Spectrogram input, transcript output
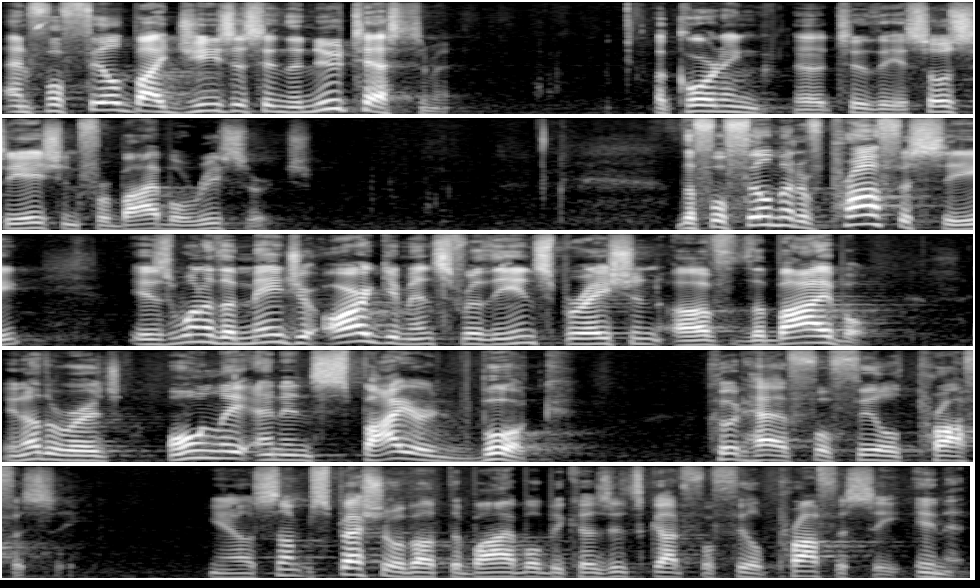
and fulfilled by Jesus in the New Testament, according uh, to the Association for Bible Research. The fulfillment of prophecy is one of the major arguments for the inspiration of the Bible. In other words, only an inspired book could have fulfilled prophecy. You know, something special about the Bible because it's got fulfilled prophecy in it.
